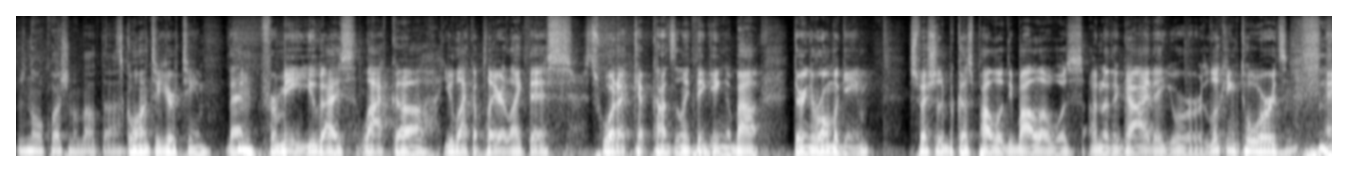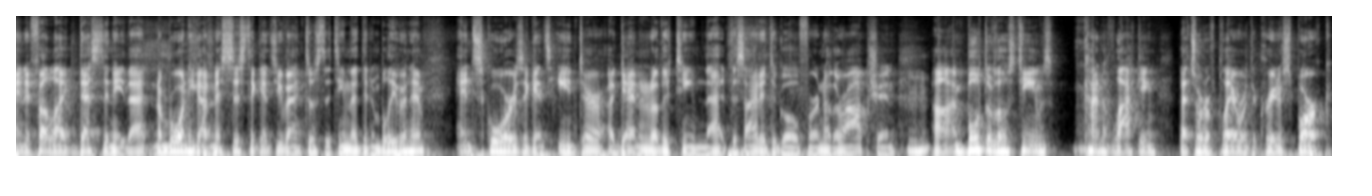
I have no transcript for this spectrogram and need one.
There's no question about that. Let's go on to your team. That Hmm. for me, you guys lack uh you lack a player like this. It's what I kept constantly thinking about during the Roma game, especially because Paulo Dybala was another guy that you were looking towards, Mm-hmm. and it felt like destiny that number one he got an assist against Juventus, the team that didn't believe in him, and scores against Inter, again another team that decided to go for another option, Mm-hmm. uh, and both of those teams kind of lacking that sort of player with the creative spark.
